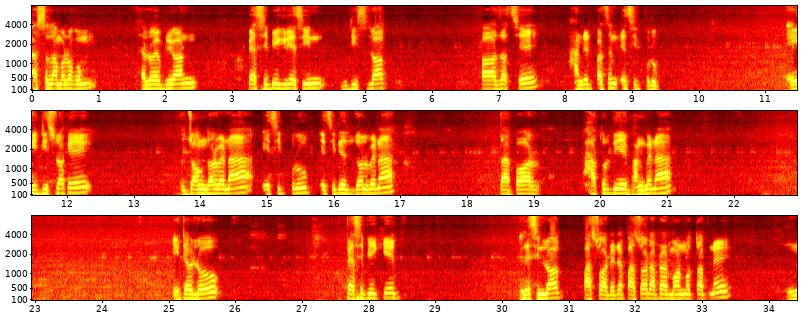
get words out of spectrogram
আসসালামু আলাইকুম। Hello everyone Pacific resin ডিসলক পাওয়া যাচ্ছে হান্ড্রেড পারসেন্ট এসিড প্রুফ এই ডিসলকে জং ধরবে না এসিড প্রুফ এসিডে জ্বলবে না, তারপর হাতুর দিয়ে ভাঙবে না। এটা হলো প্যাসিফিকের রেসিন লক পাসওয়ার্ড এটা পাসওয়ার্ড আপনার মন মতো আপনি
